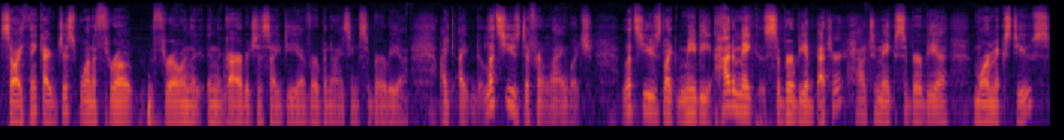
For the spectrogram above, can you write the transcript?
So I think I just want to throw throw in the in the garbage this idea of urbanizing suburbia. I, I let's use different language. Let's use like maybe how to make suburbia better, how to make suburbia more mixed use,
